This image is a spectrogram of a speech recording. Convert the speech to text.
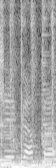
chegar pra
